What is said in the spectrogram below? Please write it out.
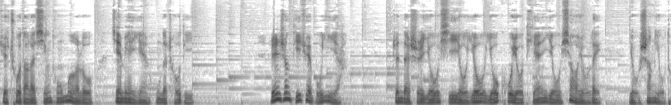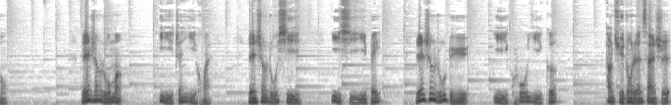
却处到了形同陌路、见面眼红的仇敌。人生的确不易呀。真的是有喜有忧，有苦有甜，有笑有泪，有伤有痛。人生如梦，亦真亦幻；人生如戏，亦喜亦悲；人生如旅，亦哭亦歌。当曲终人散时，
